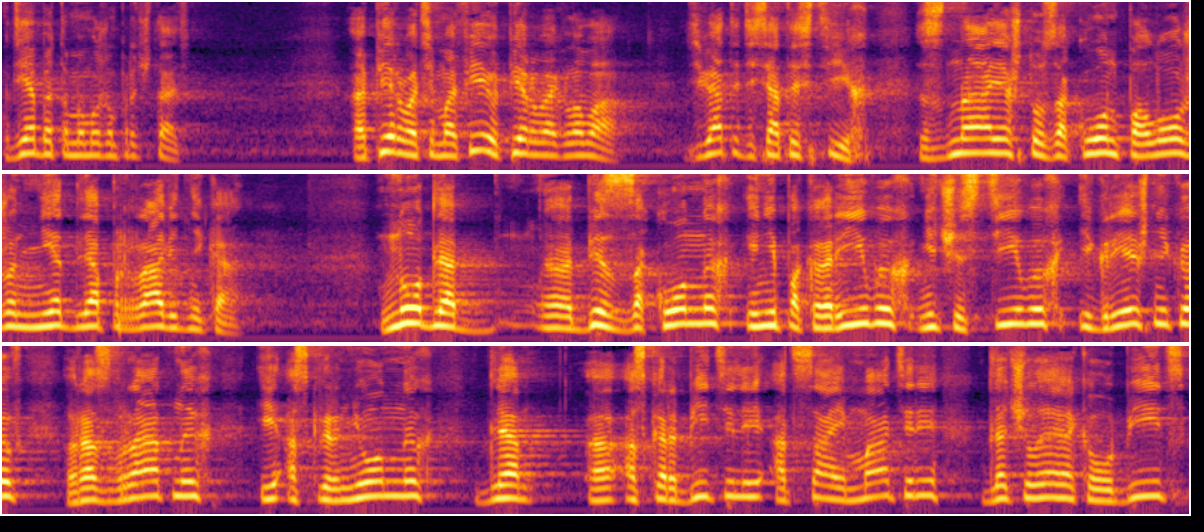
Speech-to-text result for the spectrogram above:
Где об этом мы можем прочитать? 1 Тимофею, 1 глава, 9-10 стих. «Зная, что закон положен не для праведника, но для э, беззаконных и непокоривых, нечестивых и грешников, развратных и оскверненных, для оскорбителей отца и матери, для человека-убийц,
